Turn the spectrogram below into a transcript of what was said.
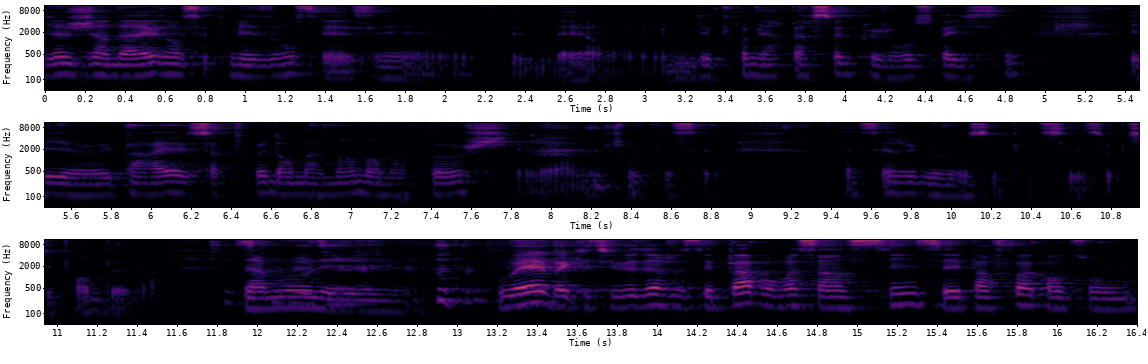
Et là, je viens d'arriver dans cette maison. C'est d'ailleurs une des premières personnes que je reçois ici. Et, et pareil, elle s'est retrouvée dans ma main, dans ma poche. Et voilà, je trouve que c'est assez rigolo ce petit, ce petit porte-bonheur. Finalement, les... ouais, bah, qu'est-ce que tu veux dire? Je sais pas. Pour moi, c'est un signe. C'est parfois quand on,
